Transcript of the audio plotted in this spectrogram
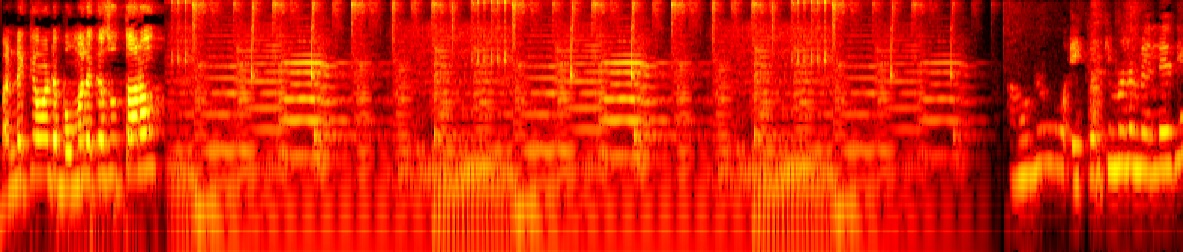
బండెక్కేమంటే బొమ్మ లెక్క చూస్తాను? అవును ఎక్కడికి మనం వెళ్ళేది?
